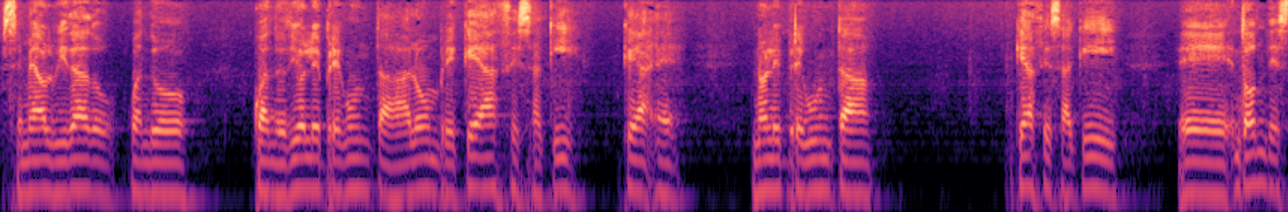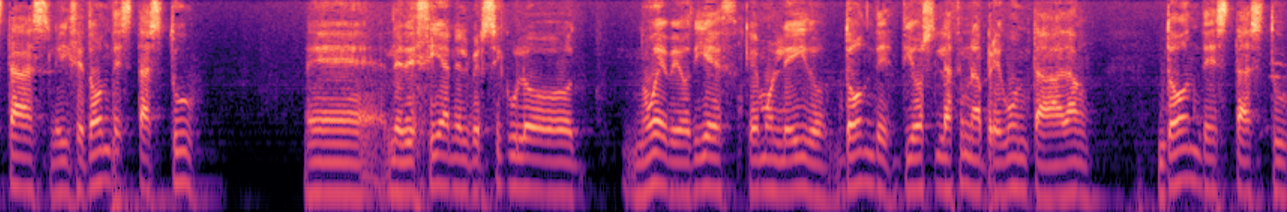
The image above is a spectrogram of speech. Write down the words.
Se me ha olvidado cuando, cuando Dios le pregunta al hombre, ¿qué haces aquí? ¿Qué, eh, no le pregunta, ¿qué haces aquí? Eh, ¿Dónde estás? Le dice, ¿dónde estás tú? Eh, le decía en el versículo 9 o 10 que hemos leído, ¿dónde? Dios le hace una pregunta a Adán, ¿dónde estás tú?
